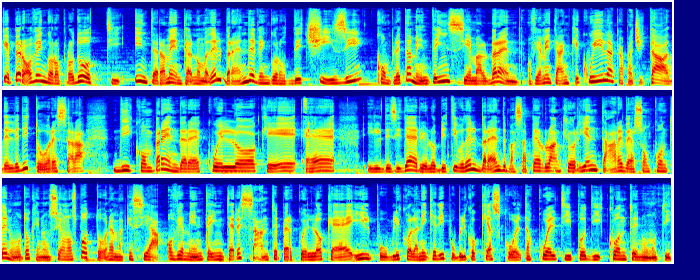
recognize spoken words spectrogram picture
che però vengono prodotti interamente a nome del brand e vengono decisi completamente insieme al brand. Ovviamente anche qui la capacità dell'editore sarà di comprendere quello che è il desiderio e l'obiettivo del brand, ma saperlo anche orientare verso un contenuto che non sia uno spottone, ma che sia ovviamente interessante per quello che è il pubblico, la nicchia di pubblico che ascolta quel tipo di contenuti.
